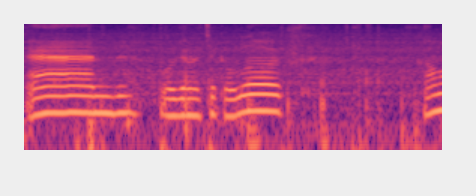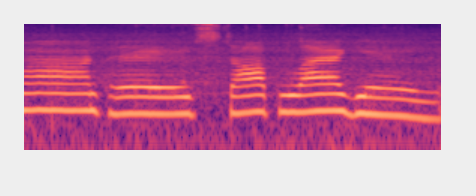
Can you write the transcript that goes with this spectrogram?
And we're gonna take a look. Come on, page, stop lagging.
